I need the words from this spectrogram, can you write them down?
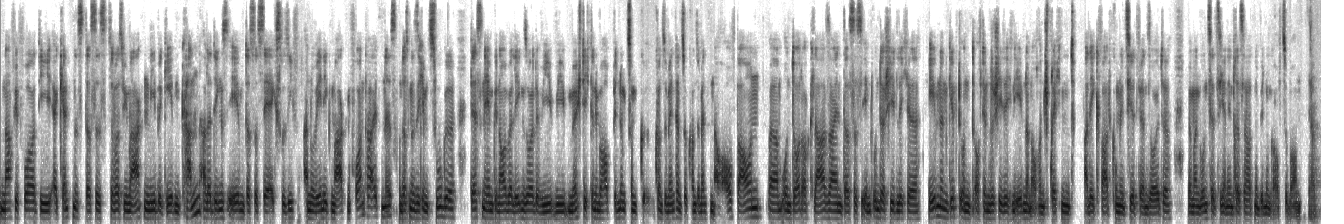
nach wie vor die Erkenntnis, dass es sowas wie Markenliebe geben kann, allerdings eben, dass es sehr exklusiv an nur wenigen Marken vorenthalten ist und dass man sich im Zuge dessen eben genau überlegen sollte, wie, wie möchte ich denn überhaupt Bindung zum Konsumenten, zur Konsumenten auch aufbauen ähm, und dort auch klar sein, dass es eben unterschiedliche Ebenen gibt und auf den unterschiedlichen Ebenen auch entsprechend adäquat kommuniziert werden sollte, wenn man grundsätzlich ein Interesse hat, eine Bindung aufzubauen. Ja,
